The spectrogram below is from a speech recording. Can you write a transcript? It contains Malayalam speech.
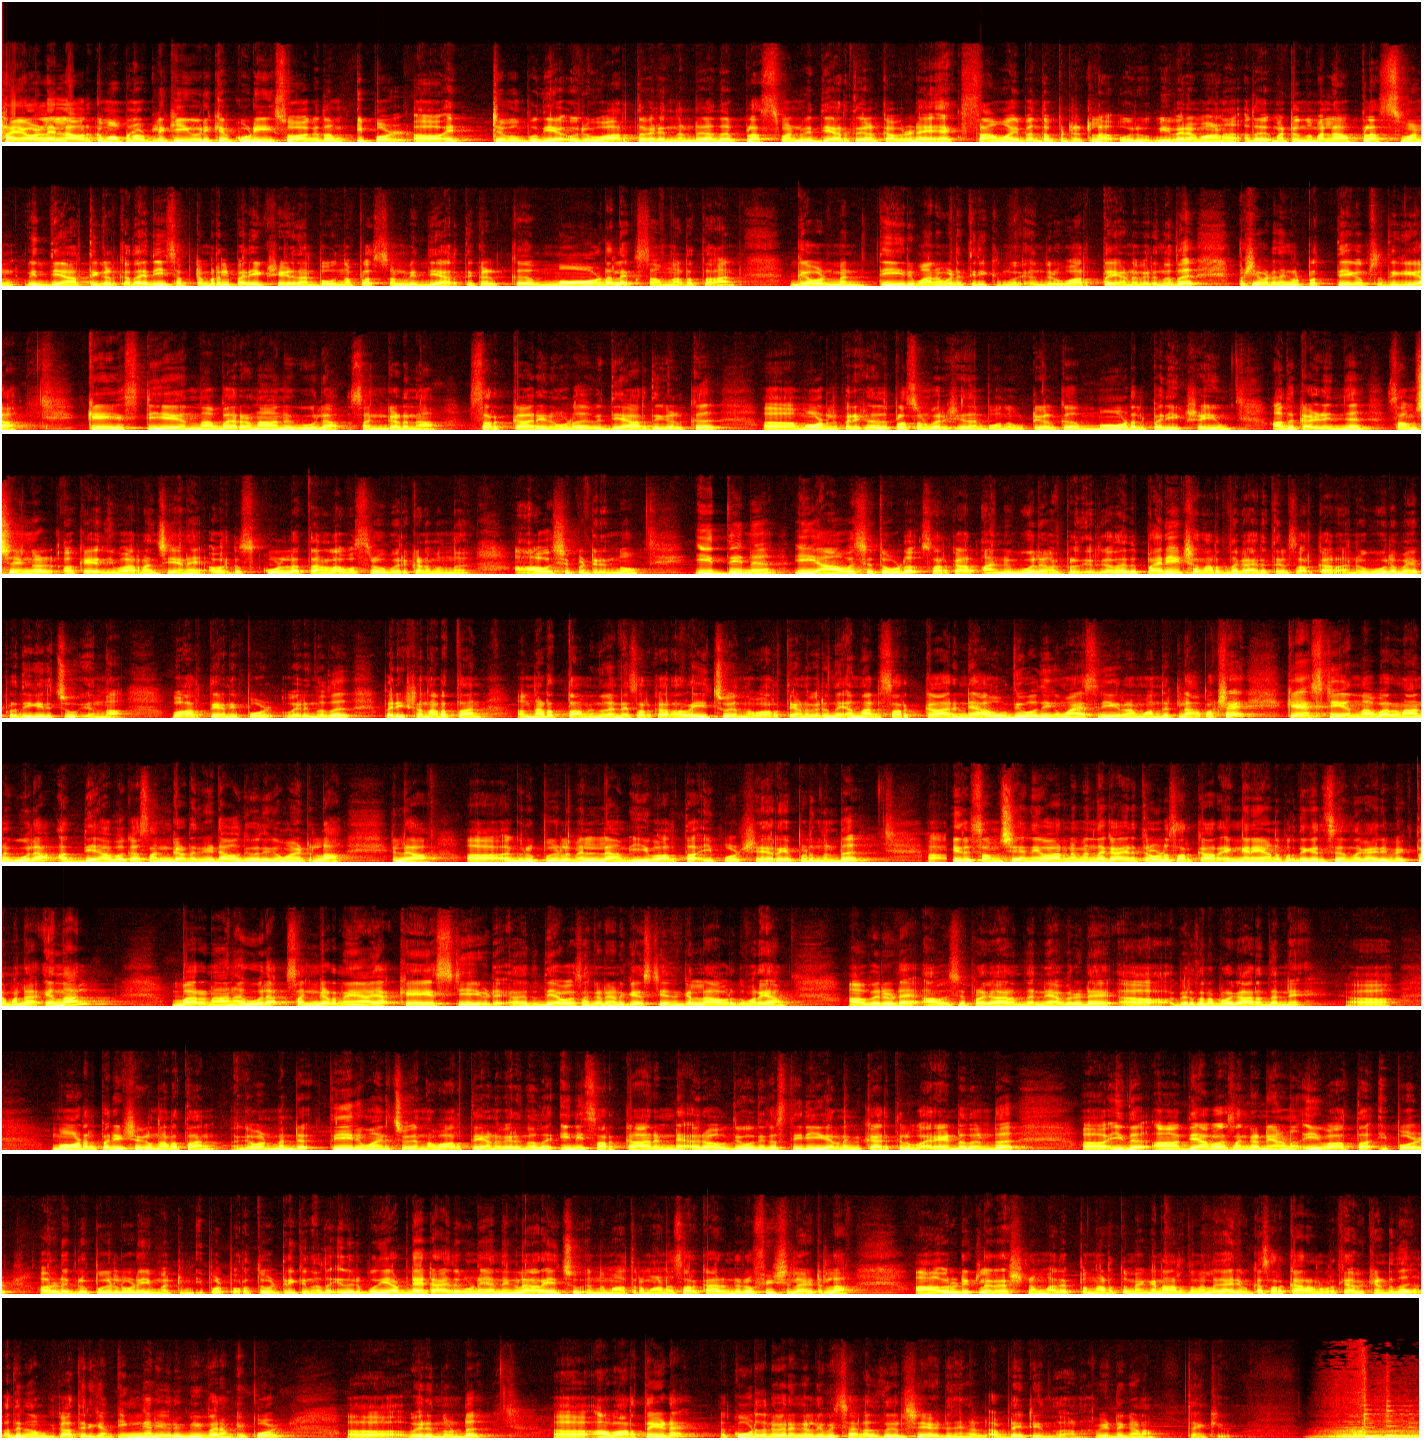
ഹയോൾ എല്ലാവർക്കും ഓപ്പൺ ഔട്ടിലേക്ക് ഒരിക്കൽ കൂടി സ്വാഗതം. ഇപ്പോൾ ഏറ്റവും പുതിയ ഒരു വാർത്ത വരുന്നുണ്ട്. അത് പ്ലസ് വൺ വിദ്യാർത്ഥികൾക്ക് അവരുടെ എക്സാമുമായി ബന്ധപ്പെട്ടിട്ടുള്ള ഒരു വിവരമാണ്. അത് മറ്റൊന്നുമല്ല പ്ലസ് വൺ വിദ്യാർത്ഥികൾക്ക് അതായത് ഈ സെപ്റ്റംബറിൽ പരീക്ഷ എഴുതാൻ പോകുന്ന പ്ലസ് വൺ വിദ്യാർത്ഥികൾക്ക് മോഡൽ എക്സാം നടത്താൻ ഗവൺമെന്റ് തീരുമാനമെടുത്തിരിക്കുന്നു എന്നൊരു വാർത്തയാണ് വരുന്നത്. പക്ഷേ ഇവിടെ നിങ്ങൾ പ്രത്യേകം ശ്രദ്ധിക്കുക. കെ എസ് ടി എ എന്ന ഭരണാനുകൂല സംഘടന സർക്കാരിനോട് വിദ്യാർത്ഥികൾക്ക് മോഡൽ പരീക്ഷ അതായത് പ്ലസ് വൺ പരീക്ഷ എഴുതാൻ പോകുന്ന കുട്ടികൾക്ക് മോഡൽ പരീക്ഷയും അത് കഴിഞ്ഞ് സംശയങ്ങൾ ഒക്കെ നിവാരണം ചെയ്യാനായി അവർക്ക് സ്കൂളിലെത്താനുള്ള അവസരവും ഒരുക്കണമെന്ന് ആവശ്യപ്പെട്ടിരുന്നു. ഇതിന് ഈ ആവശ്യത്തോട് സർക്കാർ അനുകൂലമായി പ്രതികരിച്ചു. അതായത് പരീക്ഷ നടത്തുന്ന കാര്യത്തിൽ സർക്കാർ അനുകൂലമായി പ്രതികരിച്ചു എന്ന വാർത്തയാണ് ഇപ്പോൾ വരുന്നത്. പരീക്ഷ നടത്താൻ നടത്താമെന്ന് തന്നെ സർക്കാർ അറിയിച്ചു എന്ന വാർത്തയാണ് വരുന്നത്. എന്നാൽ സർക്കാരിന്റെ ഔദ്യോഗികമായ സ്ഥിരീകരണം വന്നിട്ടില്ല. പക്ഷേ കെ എസ് ടി എന്ന ഭരണാനുകൂല അധ്യാപക സംഘടനയുടെ ഔദ്യോഗികമായിട്ടുള്ള എല്ലാ ഗ്രൂപ്പുകളും എല്ലാം ഈ വാർത്ത ഇപ്പോൾ ഷെയർ ചെയ്യപ്പെടുന്നുണ്ട്. ഇത് സംശയ നിവാരണം എന്ന കാര്യത്തിനോട് സർക്കാർ എങ്ങനെയാണ് പ്രതികരിച്ചത് എന്ന കാര്യം വ്യക്തമല്ല. എന്നാൽ ഭരണാനുകൂല സംഘടനയായ കെ എസ് ടി എയുടെ അതായത് അധ്യാപക സംഘടനയാണ് കെ എസ് ടി നിങ്ങൾക്ക് എല്ലാവർക്കും അറിയാം അവരുടെ ആവശ്യപ്രകാരം തന്നെ അവരുടെ അഭ്യർത്ഥന പ്രകാരം തന്നെ മോഡൽ പരീക്ഷകൾ നടത്താൻ ഗവൺമെന്റ് തീരുമാനിച്ചു എന്ന വാർത്തയാണ് വരുന്നത്. ഇനി സർക്കാരിന്റെ ഒരു ഔദ്യോഗിക സ്ഥിരീകരണം ഇക്കാര്യത്തിൽ വരേണ്ടതുണ്ട്. ഇത് ആ അധ്യാപക സംഘടനയാണ് ഈ വാർത്ത ഇപ്പോൾ അവരുടെ ഗ്രൂപ്പുകളിലൂടെയും മറ്റും ഇപ്പോൾ പുറത്തുവിട്ടിരിക്കുന്നത്. ഇതൊരു പുതിയ അപ്ഡേറ്റ് ആയതുകൊണ്ട് ഞാൻ നിങ്ങളെ അറിയിച്ചു എന്ന് മാത്രമാണ്. സർക്കാരിന്റെ ഒരു ഒഫീഷ്യൽ ആയിട്ടുള്ള ആ ഒരു ഡിക്ലറേഷനും അതെപ്പം നടത്തും എങ്ങനെ നടത്തും എന്നുള്ള കാര്യമൊക്കെ സർക്കാരാണ് പ്രഖ്യാപിക്കേണ്ടത്. അതിന് നമുക്ക് കാത്തിരിക്കാം. ഇങ്ങനെ ഒരു വിവരം ഇപ്പോൾ വരുന്നുണ്ട്. ആ, വാർത്തയുടെ കൂടുതൽ വിവരങ്ങൾ ലഭിച്ചാൽ അത് തീർച്ചയായിട്ടും ഞങ്ങൾ അപ്ഡേറ്റ് ചെയ്യുന്നതാണ്. വീണ്ടും കാണാം. താങ്ക്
